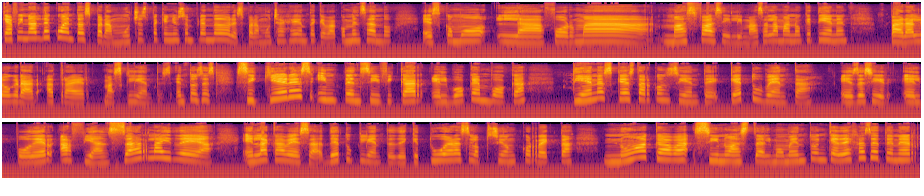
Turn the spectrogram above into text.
que a final de cuentas para muchos pequeños emprendedores, para mucha gente que va comenzando, es como la forma más fácil y más a la mano que tienen para lograr atraer más clientes. Entonces, si quieres intensificar el boca en boca, tienes que estar consciente que tu venta es decir, el poder afianzar la idea en la cabeza de tu cliente de que tú eres la opción correcta, no acaba sino hasta el momento en que dejas de tener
